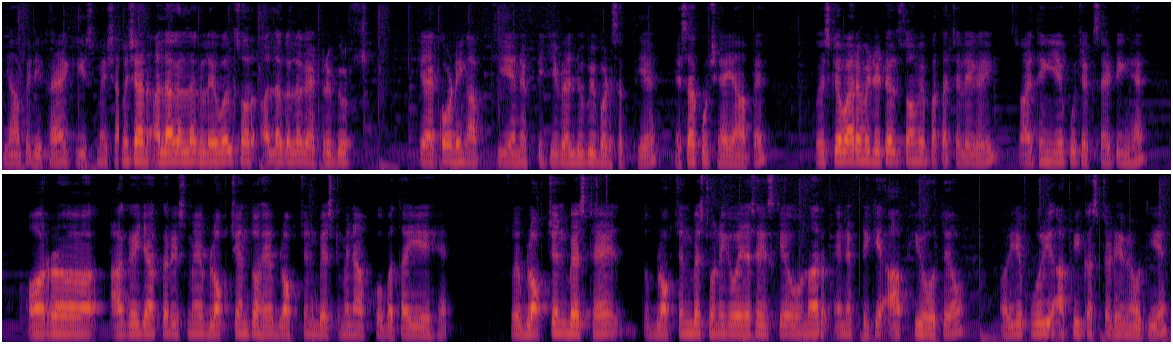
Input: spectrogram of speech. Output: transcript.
यहाँ पे दिखाया कि इसमें शायद अलग अलग लेवल्स और अलग अलग एट्रीब्यूट्स के अकॉर्डिंग आपकी एनएफटी की वैल्यू भी बढ़ सकती है, ऐसा कुछ है यहाँ पे। तो इसके बारे में डिटेल्स तो हमें पता चले गई सो आई थिंक ये कुछ एक्साइटिंग है। और आगे जाकर इसमें ब्लॉकचेन तो है ब्लॉकचेन बेस्ड मैंने आपको बताया है। तो ये ब्लॉकचेन बेस्ड है तो ब्लॉकचेन बेस्ड होने की वजह से इसके ओनर एनएफटी के आप ही होते हो और ये पूरी आपकी कस्टडी में होती है।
